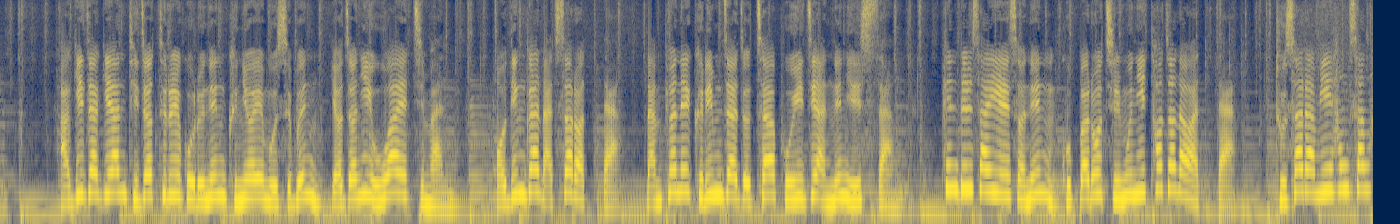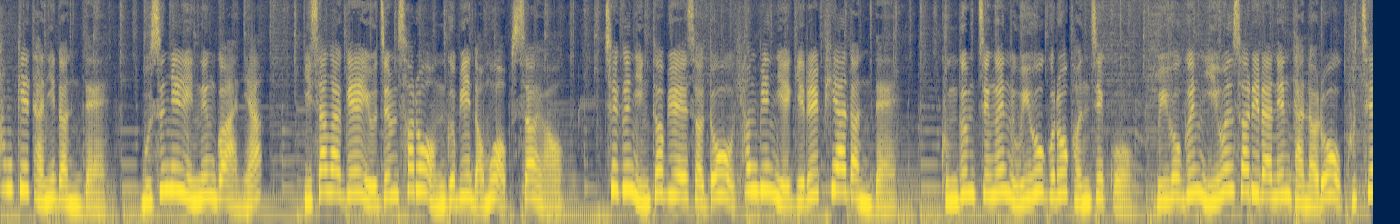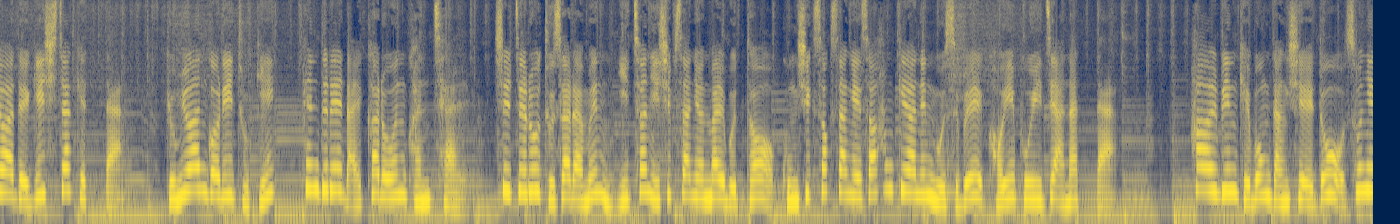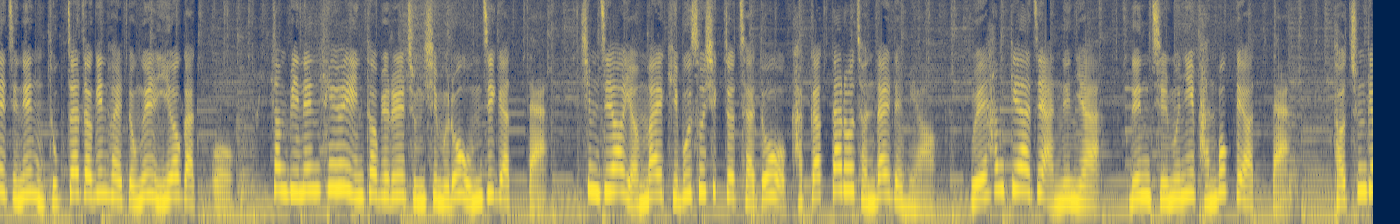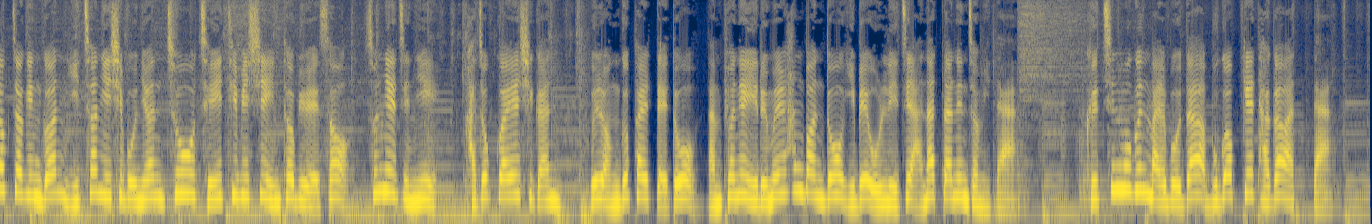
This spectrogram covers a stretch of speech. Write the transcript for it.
아기자기한 디저트를 고르는 그녀의 모습은 여전히 우아했지만 어딘가 낯설었다. 남편의 그림자조차 보이지 않는 일상. 팬들 사이에서는 곧바로 질문이 터져나왔다. 두 사람이 항상 함께 다니던데 무슨 일 있는 거 아냐? 이상하게 요즘 서로 언급이 너무 없어요. 최근 인터뷰에서도 현빈 얘기를 피하던데 궁금증은 위혹으로 번지고 위혹은 이혼설이라는 단어로 구체화되기 시작했다. 교묘한 거리 두기, 팬들의 날카로운 관찰. 실제로 두 사람은 2024년 말부터 공식 석상에서 함께하는 모습을 거의 보이지 않았다. 하얼빈 개봉 당시에도 손예진은 독자적인 활동을 이어갔고 현빈은 해외 인터뷰를 중심으로 움직였다. 심지어 연말 기부 소식조차도 각각 따로 전달되며 왜 함께하지 않느냐 는 질문이 반복되었다. 더 충격적인 건 2025년 초 JTBC 인터뷰에서 손예진이 가족과의 시간을 언급할 때도 남편의 이름을 한 번도 입에 올리지 않았다는 점이다. 그 침묵은 말보다 무겁게 다가왔다.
